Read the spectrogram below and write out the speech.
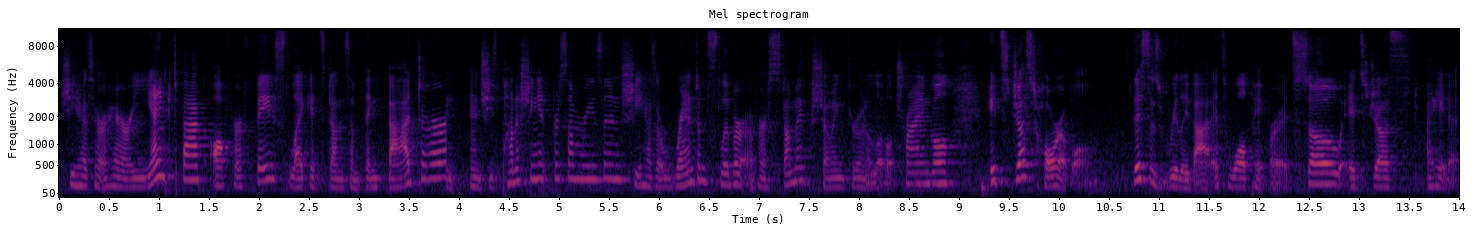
She has her hair yanked back off her face like it's done something bad to her and she's punishing it for some reason. She has a random sliver of her stomach showing through in a little triangle. It's just horrible. This is really bad. It's wallpaper. It's so, it's just, I hate it.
